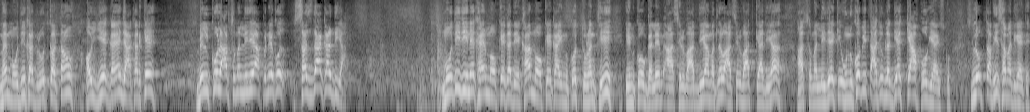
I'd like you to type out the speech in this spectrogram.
मैं मोदी का विरोध करता हूँ। और ये गए जा कर के, बिल्कुल आप समझ लीजिए, अपने को सजदा कर दिया। मोदी जी ने खैर मौके का देखा, मौके का इनको तुरंत ही इनको गले में आशीर्वाद दिया। मतलब आशीर्वाद क्या दिया? आज समझ लीजिए कि उनको भी ताजुब लग गया, क्या हो गया इसको? लोग तभी समझ गए थे।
